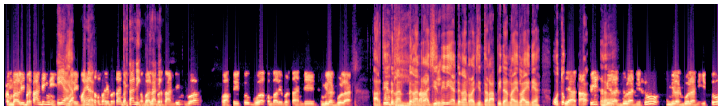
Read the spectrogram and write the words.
kembali bertanding nih, Iya, kembali main benar. atau kembali bertanding? Bertanding, Kembali bertanding. bertanding, gue waktu itu gue kembali bertanding 9 bulan. Artinya Ah, dengan dengan rajin ini ya dengan rajin terapi dan lain-lain ya. Untuk Ya, tapi Eh, 9 bulan itu 9 bulan itu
